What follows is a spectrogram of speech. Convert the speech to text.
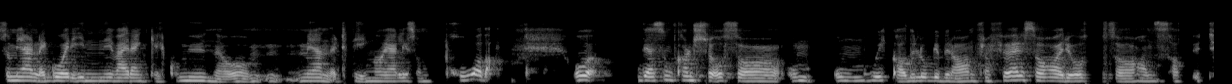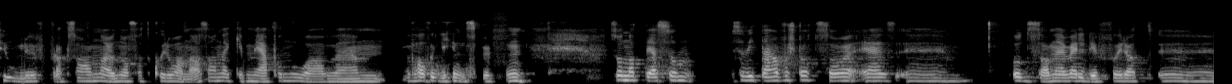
som gjerne går inn i hver enkelt kommune og mener ting og er liksom på, da. Og det som kanskje også, om, om hun ikke hadde ligget bra an fra før, så har jo også Hans hatt utrolig uflaks. og Han har jo nå fått korona, så han er ikke med på noe av um, valginnspurten. Sånn at det som, så vidt jeg har forstått, så er eh, oddsene er veldig for at uh,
